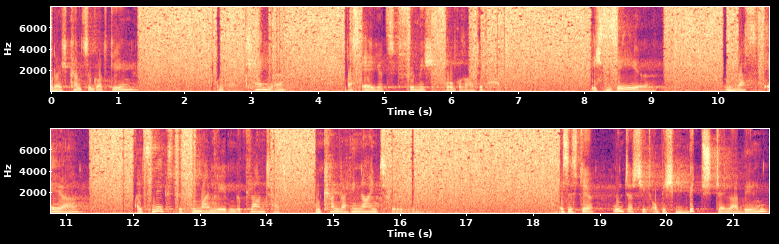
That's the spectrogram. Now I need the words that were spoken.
Oder ich kann zu Gott gehen und erkenne, was er jetzt für mich vorbereitet hat. Ich sehe, was er als nächstes für mein Leben geplant hat und kann da hineintreten. Es ist der Unterschied, ob ich Bittsteller bin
